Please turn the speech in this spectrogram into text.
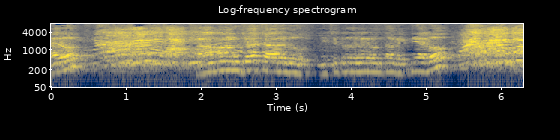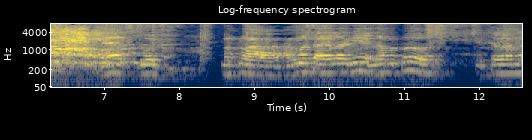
ಯಾರು? ರಾಮಾನುಜಾಚಾರ್ಯರು. ಈ ಚಿತ್ರದಲ್ಲಿರುವಂತ ವ್ಯಕ್ತಿ ಯಾರು? ಗುಡ್ ಮಕ್ಕಳು ಆಲ್ಮೋಸ್ಟ್ ಆಲ್ ಆಗಿ ಎಲ್ಲ ಮಕ್ಕಳು ಚಿತ್ರಗಳನ್ನ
